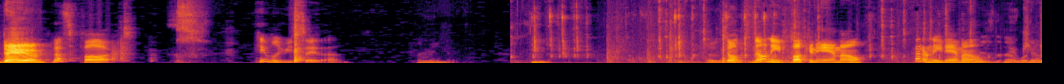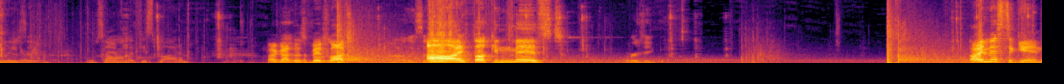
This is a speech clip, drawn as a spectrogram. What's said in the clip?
Damn, that's fucked. Can't believe you say that. I mean it. Don't, no need fucking ammo. I don't need ammo. What is that? What even is it? What's Call ammo? him if you spot him. I got this bitch. Watch. Uh, Oh, I fucking missed. Where is he? I missed again.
